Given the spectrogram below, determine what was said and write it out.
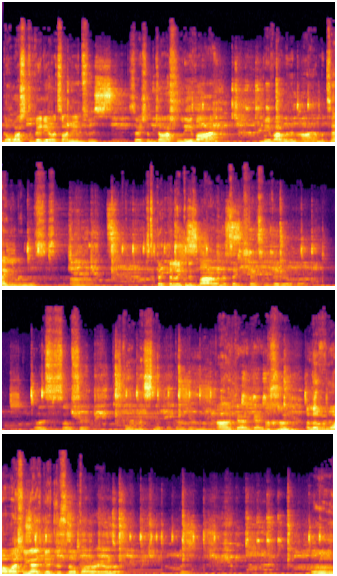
go watch the video. It's on YouTube. Search up Josh Levi, Levi with an I. I'm gonna tag him in this. Um, just click the link in his bio and it'll take you straight to the video. But well, this is so sick. Just give him a snippet. Don't give him the whole. Oh, okay, okay. Just a, little, bit more. I want you guys to get this little part right here. Hold up. Look. Ooh.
